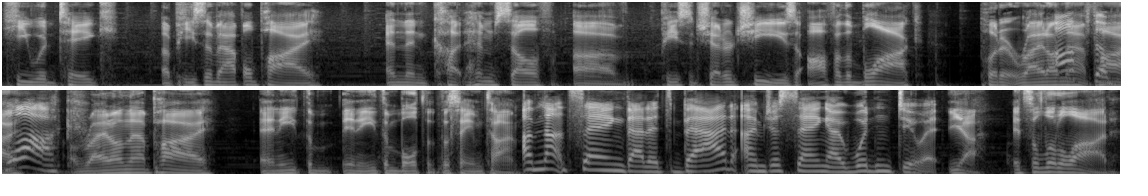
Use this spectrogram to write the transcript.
he would take a piece of apple pie and then cut himself a piece of cheddar cheese off of the block, put it right on Off that the pie, block? right on that pie, and eat them and eat them both at the same time. I'm not saying that it's bad. I'm just saying I wouldn't do it. yeah, it's a little odd,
